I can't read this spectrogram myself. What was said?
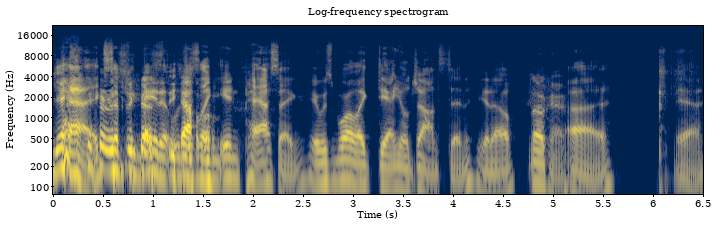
Yeah, except he made it just like in passing. It was more like Daniel Johnston, you know. okay. Uh, yeah.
